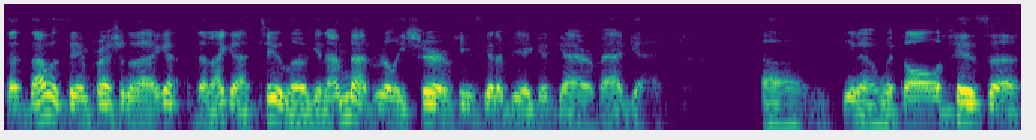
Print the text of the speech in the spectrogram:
that that was the impression that I got that I got too, Logan. I'm not really sure if he's going to be a good guy or a bad guy. Um, you know, with all of his uh,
